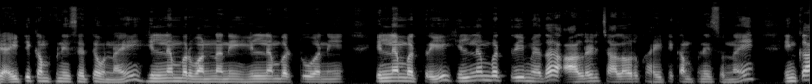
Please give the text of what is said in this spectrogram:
ఈ ఐటీ కంపెనీస్ అయితే ఉన్నాయి. హిల్ నెంబర్ వన్ అని హిల్ నెంబర్ టూ అని hill number three hill number three మీద ఆల్రెడీ చాలా వరకు ఐటీ కంపెనీస్ ఉన్నాయి. ఇంకా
